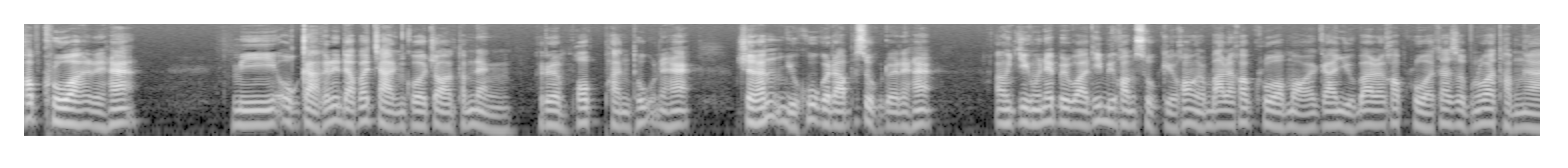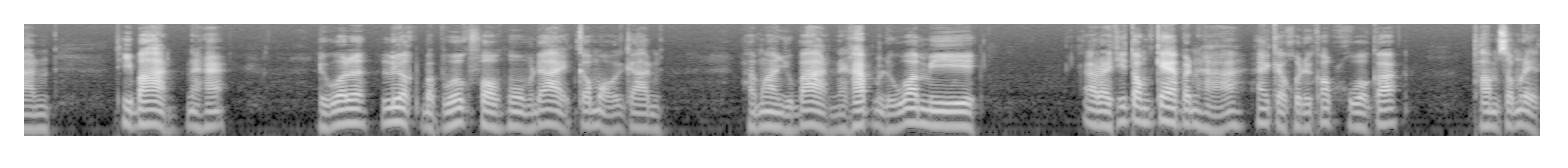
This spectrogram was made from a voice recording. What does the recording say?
ครอบครัวนะฮะ มีโอกาสก็ได้ดาวพระจันทร์โคจรตำแหน่งเรือนภพพันธุนะฮะ ฉะนั้นอยู่คู่กับดาวพฤหัสด้วยนะฮะ เอาจริงวันนี้เป็นวันที่มีความสุขเกี่ยวข้องกับบ้านและครอบครัวเหมาะกับการอยู่บ้านและครอบครัว ถ้าสมมติว่าทำงานที่บ้านนะฮะ หรือว่าเลือกแบบ work from home ได้ก็เหมาะกับการทำงานอยู่บ้านนะครับ หรือว่ามีอะไรที่ต้องแก้ปัญหาให้กับคนในครอบครัวก็ทำสำเร็จ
